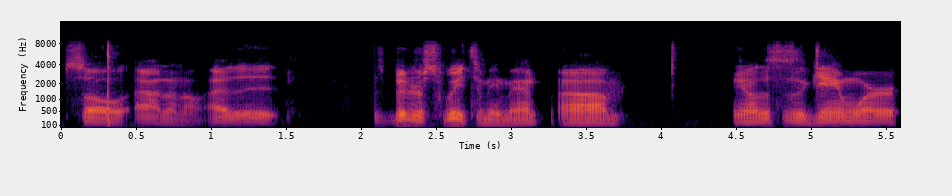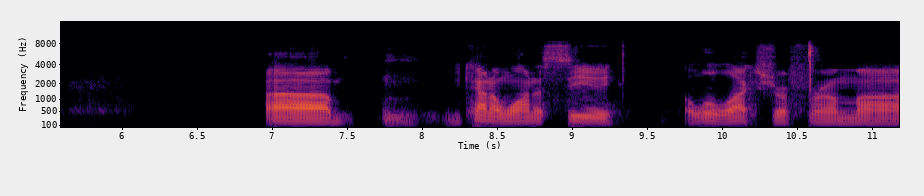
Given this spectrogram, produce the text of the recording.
so I don't know. I, it, it's bittersweet to me, man. Um, you know, this is a game where um, you kind of want to see a little extra from uh,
